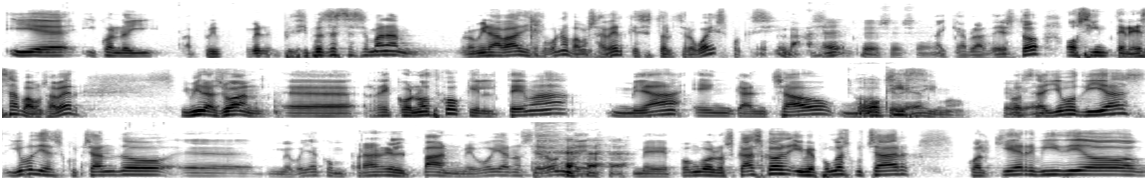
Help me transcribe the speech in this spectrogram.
y, eh, y cuando a principios de esta semana lo miraba, dije, bueno, vamos a ver qué es esto del zero waste, porque si, hay que hablar de esto, os interesa, vamos a ver. Y mira, Joan, eh, reconozco que el tema me ha enganchado oh, muchísimo o sea, llevo días, llevo días escuchando, eh, me voy a comprar el pan, me voy a no sé dónde, me pongo los cascos y me pongo a escuchar cualquier vídeo,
